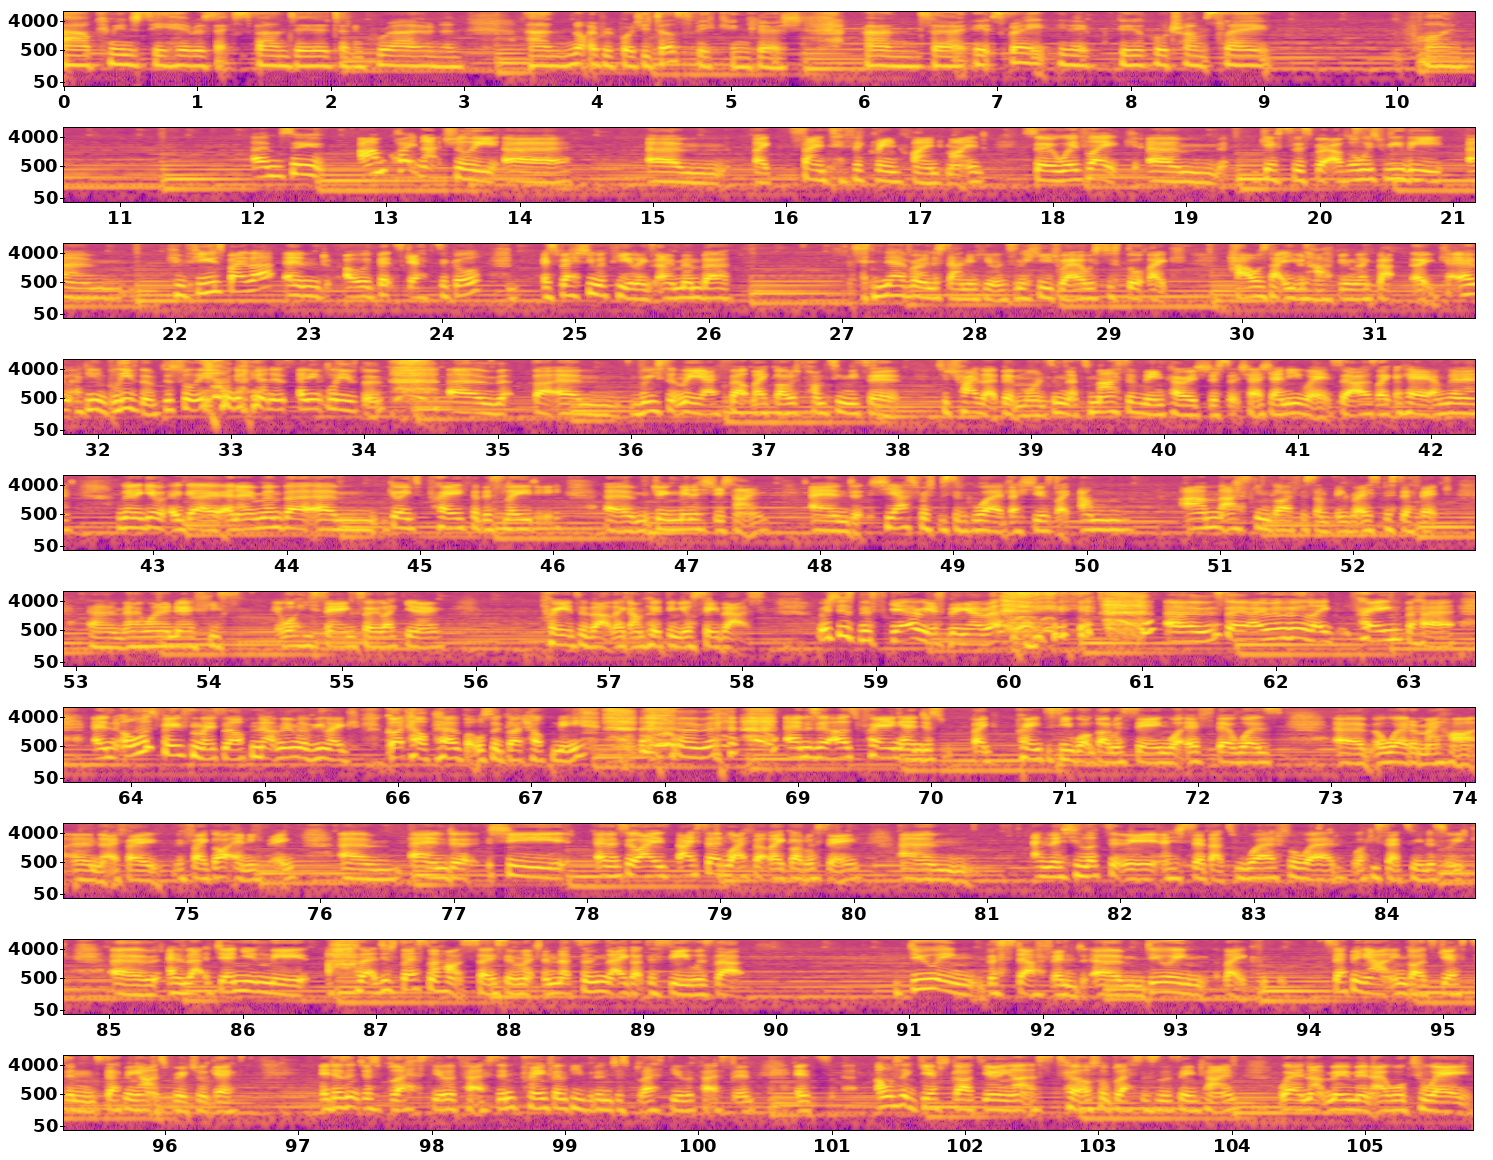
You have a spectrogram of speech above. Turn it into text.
our community here has expanded and grown, and and not everybody does speak English, and uh, it's great. You know, Google Translate, fine. Um, so I'm quite naturally. Uh, um, like scientifically inclined mind. So with like um, gifts of the spirit, I was always really um, confused by that, and I was a bit skeptical, especially with healings. I remember just never understanding healings in a huge way. I always just thought like, how is that even happening like that? Like I, I didn't believe them. Just fully, I'm going to be honest, I didn't believe them. Um, but um, recently, I felt like God was prompting me to to try that a bit more, and something that's massively encouraged just at church anyway. So I was like, okay, I'm gonna I'm gonna give it a go. And I remember um, going to pray for this lady um, during ministry time, and she asked for a specific word. Like she was like, I'm I'm asking God for something very specific, um, and I want to know if He's what He's saying. So, like, you know, pray into that, like, I'm hoping you'll say that, which is the scariest thing ever. um, so I remember like praying for her and almost praying for myself in that moment of being like, God help her, but also God help me. um, and so I was praying and just like praying to see what God was saying, what if there was um, a word on my heart and if I if I got anything. Um, and she, and so I, I said what I felt like God was saying. And then she looked at me and she said, That's word for word what he said to me this week. Um, and that genuinely, oh, that just blessed my heart so, so much. And that's something that I got to see was that doing the stuff and um, doing like stepping out in God's gifts and stepping out in spiritual gifts, it doesn't just bless the other person. Praying for the people doesn't just bless the other person. It's almost a gift God's giving us to also bless us at the same time. Where in that moment I walked away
